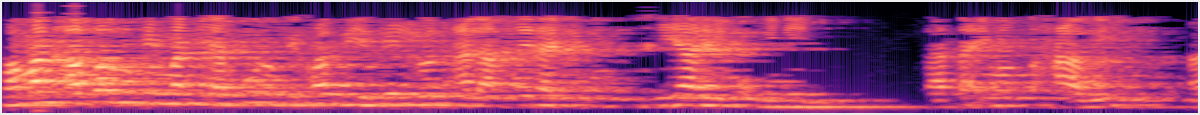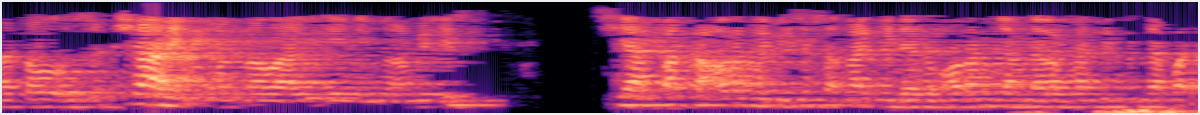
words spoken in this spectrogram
Faman apa mimman yakunu fi qalbi dhillun ala khairil khiyaril mu'minin. Kata Imam Tahawi atau Syarif Imam Nawawi ini Abilis, siapakah orang lebih sesat lagi dari orang yang dalam hati terdapat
